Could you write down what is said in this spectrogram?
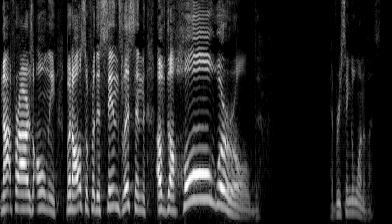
not for ours only but also for the sins listen of the whole world every single one of us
